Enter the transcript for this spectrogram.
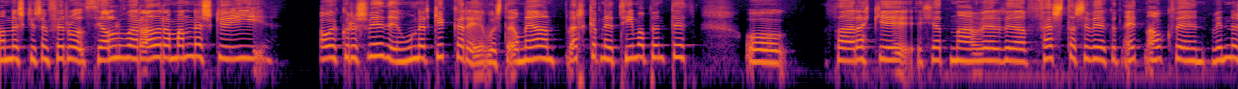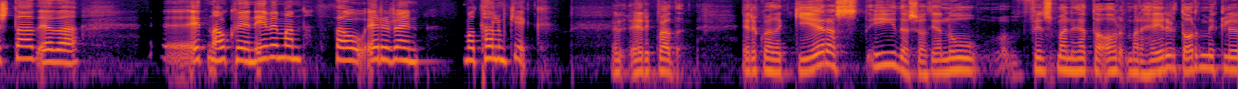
mannesku sem fyrir og þjálfar aðra mannesku í, á einhverju sviði, hún er giggari veist, og meðan verkefni er tímabundið og það er ekki hérna verið að festa sig við einn ákveðin vinnustad eða eh, einn ákveðin yfirmann, þá er í raun má tala um gig er, er, eitthvað, er eitthvað að gerast í þessu? Því að nú finnst manni þetta orð, maður heyrir þetta orð miklu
